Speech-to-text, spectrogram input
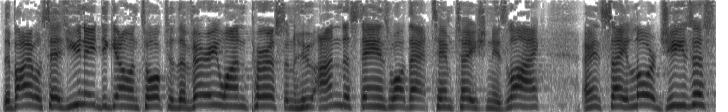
The Bible says you need to go and talk to the very one person who understands what that temptation is like and say, Lord Jesus,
